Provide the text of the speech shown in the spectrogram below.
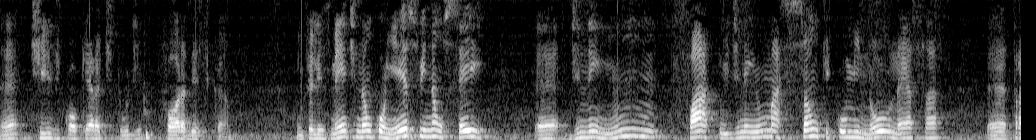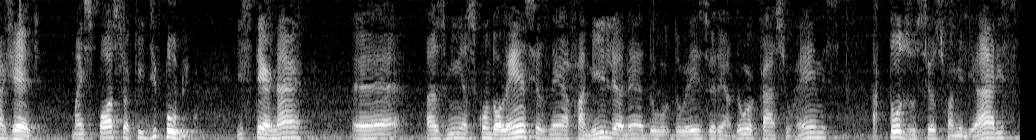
né, tive qualquer atitude fora desse campo. Infelizmente, não conheço e não sei eh, de nenhum fato e de nenhuma ação que culminou nessa eh, tragédia, mas posso aqui de público externar eh, as minhas condolências né, à família né, do, do ex-vereador Cássio Remes, a todos os seus familiares,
